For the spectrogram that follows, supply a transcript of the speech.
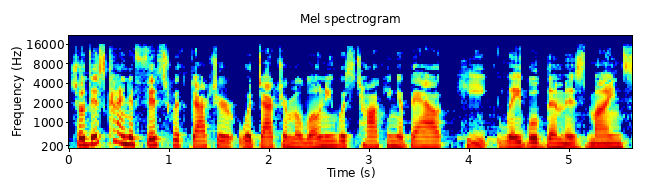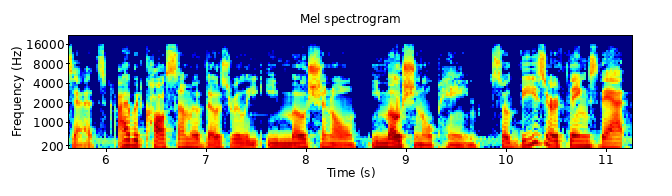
So this kind of fits with Dr. what Dr. Maloney was talking about. He labeled them as mindsets. I would call some of those really emotional emotional pain. So these are things that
